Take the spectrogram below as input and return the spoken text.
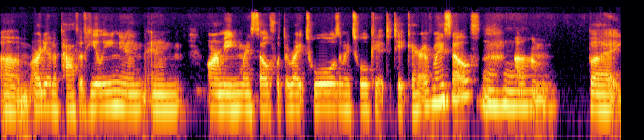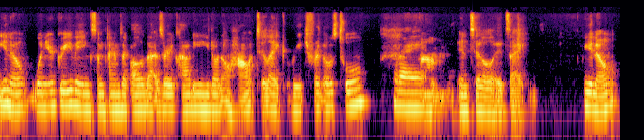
um, already on a path of healing and and arming myself with the right tools and my toolkit to take care of myself mm-hmm. um, but you know when you're grieving sometimes like all of that is very cloudy you don't know how to like reach for those tools right um, until it's like you know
